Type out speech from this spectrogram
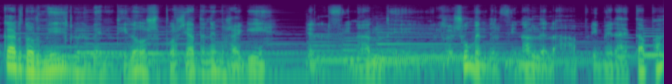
Dakar 2022, pues ya tenemos aquí el final de, el resumen del final de la primera etapa,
